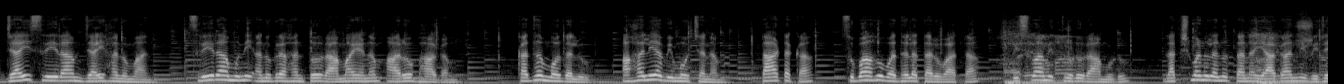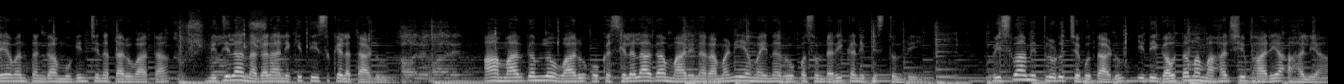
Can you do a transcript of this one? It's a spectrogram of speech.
జై శ్రీరామ్ జై హనుమాన్. శ్రీరాముని అనుగ్రహంతో రామాయణం ఆరో భాగం. కథ మొదలు. అహల్య విమోచనం. తాటక సుబాహు వధల తరువాత విశ్వామిత్రుడు రాముడు లక్ష్మణులను తన యాగాన్ని విజయవంతంగా ముగించిన తరువాత మిథిలా నగరానికి తీసుకెళతాడు. ఆ మార్గంలో వారు ఒక శిలలాగా మారిన రమణీయమైన రూపసుండరి కనిపిస్తుంది. విశ్వామిత్రుడు చెబుతాడు ఇది గౌతమ మహర్షి భార్య అహల్య.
